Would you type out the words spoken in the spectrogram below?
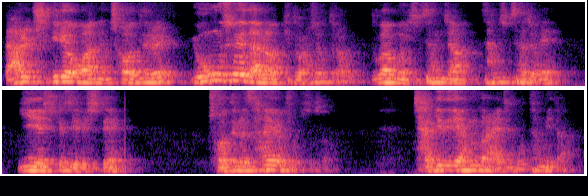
나를 죽이려고 하는 저들을 용서해 달라고 기도를 하셨더라고요. 누가복음 23장 34절에 이 예수께서 이르시되 저들을 사하여 주옵소서. 자기들이 하는 걸 알지 못합니다.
